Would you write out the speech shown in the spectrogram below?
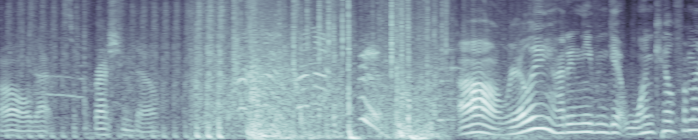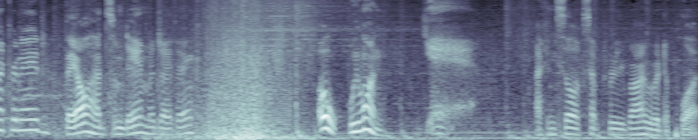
Oh, that suppression though. Oh, really? I didn't even get one kill from that grenade? They all had some damage, I think. Oh, we won. Yeah. I can still accept revive or deploy.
